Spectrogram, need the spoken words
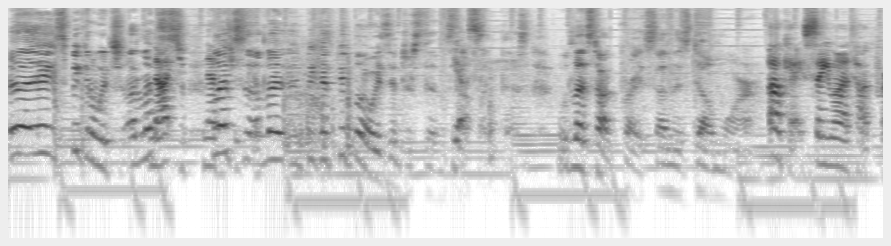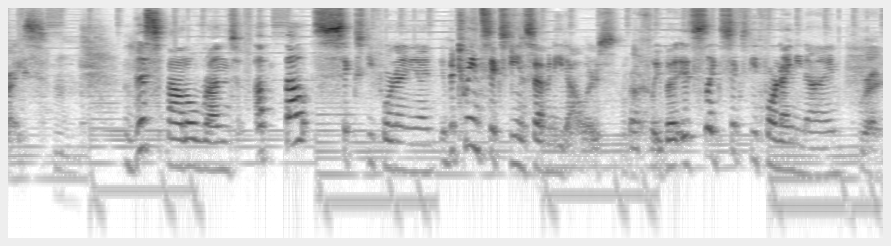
Hey, speaking of which, uh, let's Not- not let's uh, let, because people are always interested in stuff Yes. like this. Let's talk price on this Dalmore. Okay, so you want to talk price. This bottle runs about $64.99, between 60 and $70 roughly, but it's like $64.99. Right.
